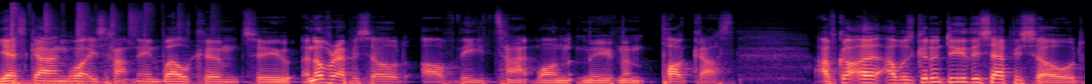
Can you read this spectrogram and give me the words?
Yes, gang, what is happening? Welcome to another episode of the Type 1 Movement Podcast. I've got a, I was going to do this episode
